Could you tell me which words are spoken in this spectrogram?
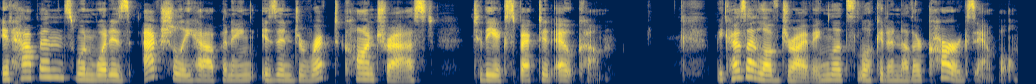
It happens when what is actually happening is in direct contrast to the expected outcome. Because I love driving, let's look at another car example.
